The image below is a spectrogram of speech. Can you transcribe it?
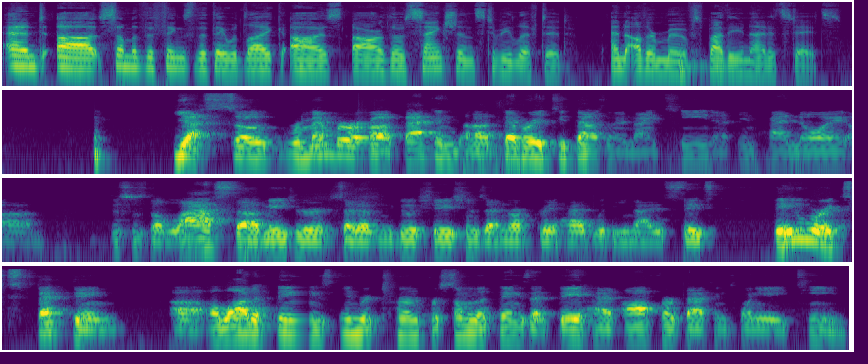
And uh, some of the things that they would like uh, are those sanctions to be lifted and other moves by the United States. Yes. So remember uh, back in uh, February 2019 in Hanoi, um, this was the last uh, major set of negotiations that North Korea had with the United States. They were expecting uh, a lot of things in return for some of the things that they had offered back in 2018.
